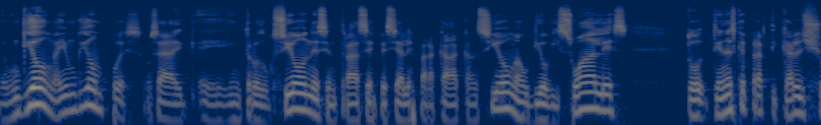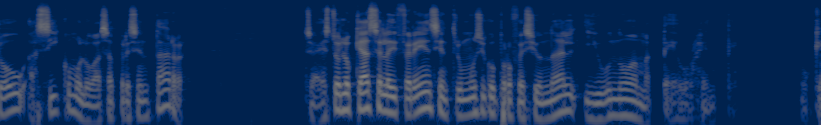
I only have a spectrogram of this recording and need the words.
un guion, hay un guion, pues. O sea, eh, introducciones, entradas especiales para cada canción, audiovisuales. tienes que practicar el show así como lo vas a presentar. O sea, esto es lo que hace la diferencia entre un músico profesional y uno amateur, gente. ¿Ok?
